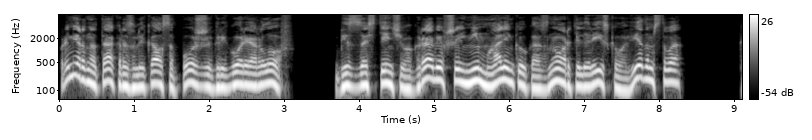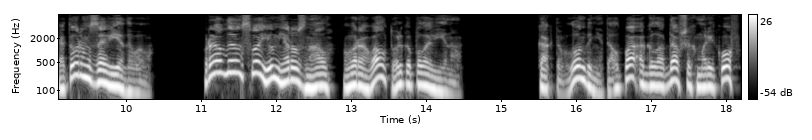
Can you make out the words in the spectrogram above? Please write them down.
Примерно так развлекался позже Григорий Орлов, беззастенчиво грабивший немаленькую казну артиллерийского ведомства, которым заведовал. Правда, свою меру знал, воровал только половину. Как-то в Лондоне толпа оголодавших моряков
